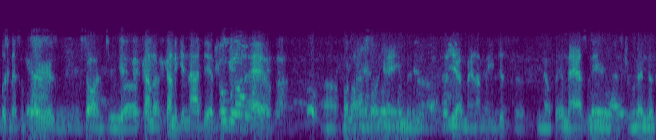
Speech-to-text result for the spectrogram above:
looking at some players and, and starting to kind of kind of get an idea of who we're gonna have uh, for the All Star game. And uh, yeah, man, I mean, just to you know, for him to ask me was tremendous,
